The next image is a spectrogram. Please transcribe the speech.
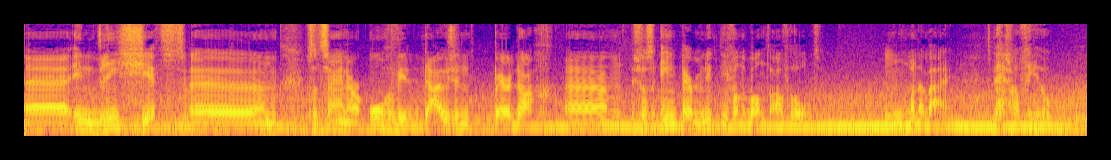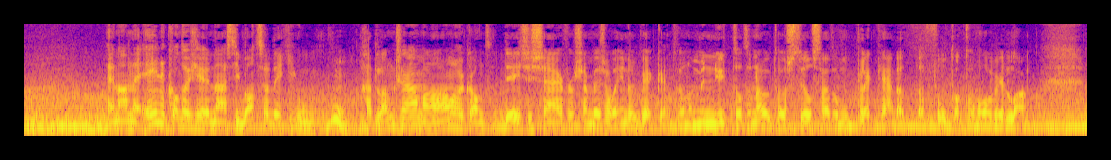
Uh, in drie shifts. Uh, dus dat zijn er ongeveer 1000 per dag. Uh, dus dat is één per minuut die van de band afrolt. Om maar daarbij. Dat is best wel veel. En aan de ene kant, als je naast die band staat, denk je, hmm, gaat langzaam. Aan de andere kant, deze cijfers zijn best wel indrukwekkend. Van een minuut dat een auto stilstaat op een plek, ja, dat, dat voelt dat toch wel weer lang. Um,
